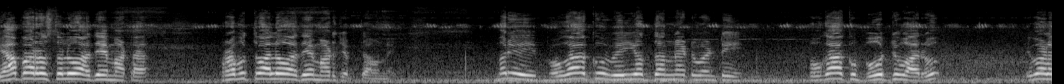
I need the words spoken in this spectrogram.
వ్యాపారస్తులు అదే మాట ప్రభుత్వాలు అదే మాట చెప్తా ఉన్నాయి. మరి పొగాకు వేయొద్దన్నటువంటి పొగాకు బోర్డు వారు ఇవాళ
